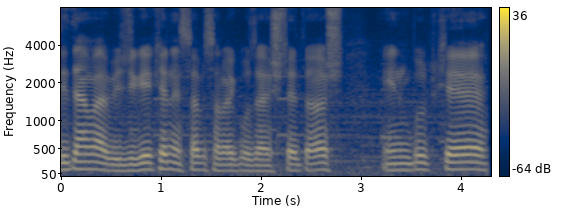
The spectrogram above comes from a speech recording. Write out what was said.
دیدم و ویژگی که نسبت به سال گذشته داشت این بود که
